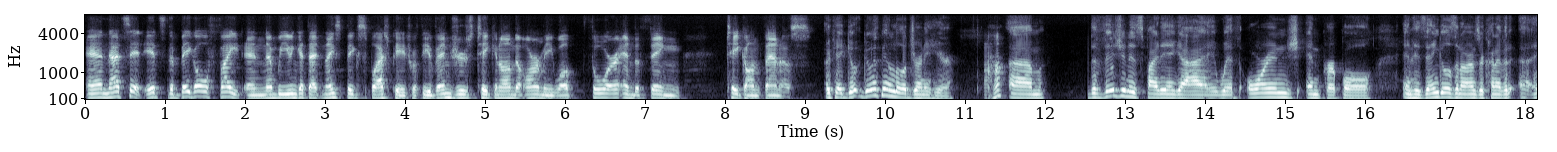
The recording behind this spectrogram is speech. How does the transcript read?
And that's it. It's the big old fight, and then we even get that nice big splash page with the Avengers taking on the army, while Thor and the Thing take on Thanos. Okay, go go with me on a little journey here. Uh huh. Um, the Vision is fighting a guy with orange and purple, and his angles and arms are kind of at, uh,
